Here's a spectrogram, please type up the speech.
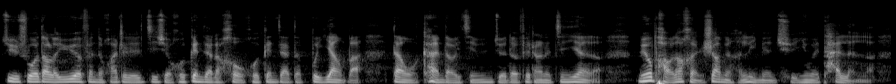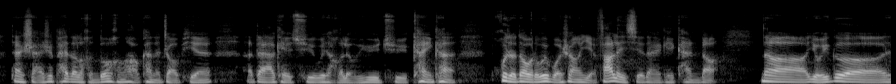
据说到了一月份的话，这里的积雪会更加的厚，会更加的不一样吧。但我看到已经觉得非常的惊艳了，没有跑到很上面、很里面去，因为太冷了。但是还是拍到了很多很好看的照片啊，大家可以去微小河流域去看一看，或者到我的微博上也发了一些，大家可以看到。那有一个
